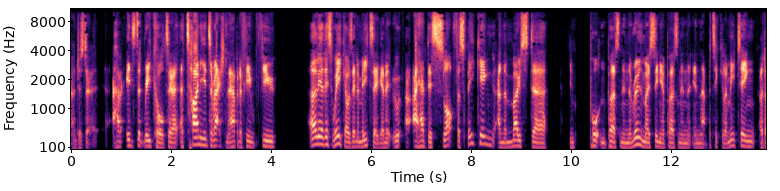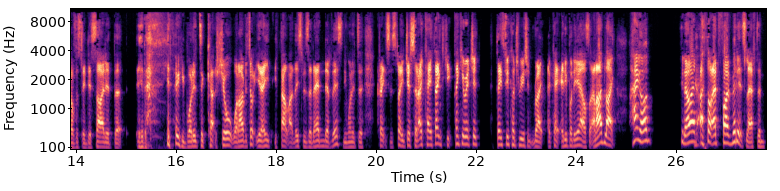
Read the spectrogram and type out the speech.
I just uh, have instant recall to a, a, tiny interaction that happened a few few earlier this week. I was in a meeting and it, I had this slot for speaking, and the most uh, important person in the room, the most senior person in in that particular meeting, had obviously decided that know, you know, he wanted to cut short what I was talking. You know, he, he, felt like this was an end of this, and he wanted to create some space. Just said, "Okay, thanks, thank you, Richard. Thanks for your contribution." Right, okay. Anybody else? And I'm like, "Hang on," you know, I, I thought I had five minutes left, and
